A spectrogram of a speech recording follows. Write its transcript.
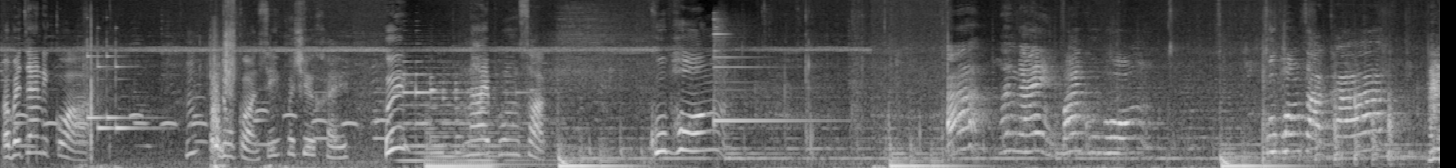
เอาไปแจ้งดีกว่าหึดูก่อนสิว่าชื่อใคร เฮ้ย นายพงศักดิ์ครูพงษ์อะนั่น ไง บ้านครูพงษ์ครูพงศักดิ์คะอะ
